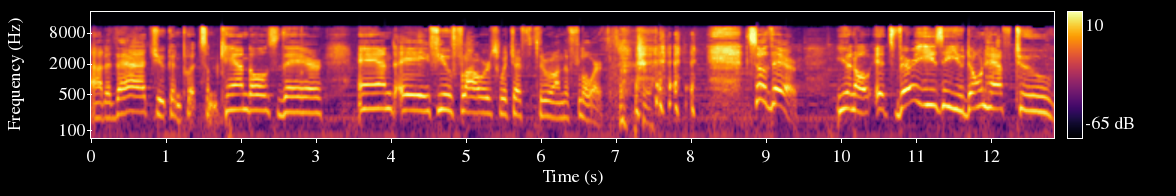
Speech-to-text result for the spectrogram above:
Out of that, you can put some candles there and a few flowers, which I threw on the floor. So there, you know, it's very easy. You don't have to,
